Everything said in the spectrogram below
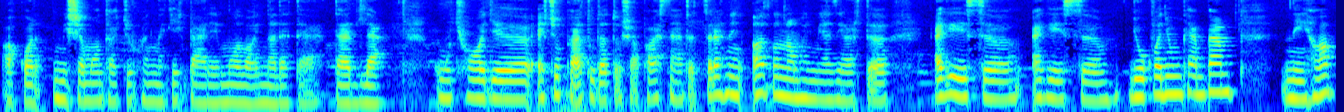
akkor mi sem mondhatjuk meg nekik pár év múlva, hogy na de te tedd le. Úgyhogy egy sokkal tudatosabb használatot szeretnénk. Azt gondolom, hogy mi azért egész, egész jók vagyunk ebben, néha,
